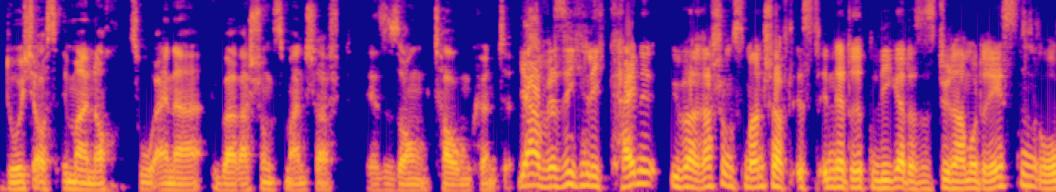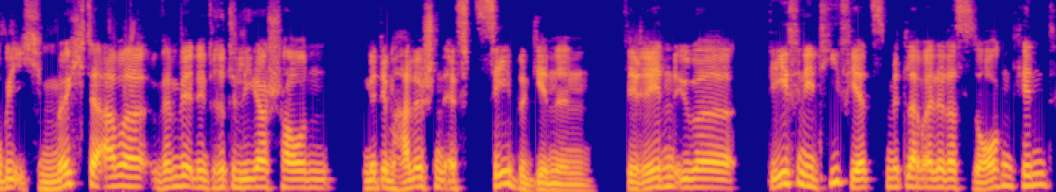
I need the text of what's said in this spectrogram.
durchaus immer noch zu einer Überraschungsmannschaft der Saison taugen könnte. Ja, wer sicherlich keine Überraschungsmannschaft ist in der dritten Liga, das ist Dynamo Dresden. Robi, ich möchte aber, wenn wir in die dritte Liga schauen, mit dem Hallischen FC beginnen. Wir reden über definitiv jetzt mittlerweile das Sorgenkind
